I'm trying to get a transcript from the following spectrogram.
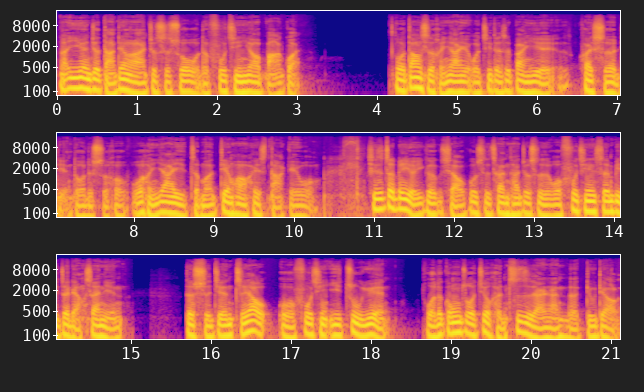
那医院就打电话来，就是说我的父亲要拔管。我当时很压抑，我记得是半夜快十二点多的时候，我很压抑，怎么电话会打给我？其实这边有一个小故事穿插，就是我父亲生病这两三年的时间，只要我父亲一住院。我的工作就很自自然然的丢掉了，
